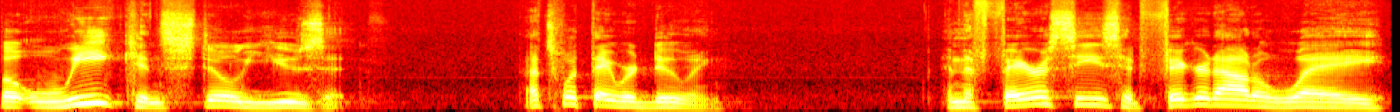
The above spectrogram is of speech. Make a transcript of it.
but we can still use it. That's what they were doing. And the Pharisees had figured out a way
